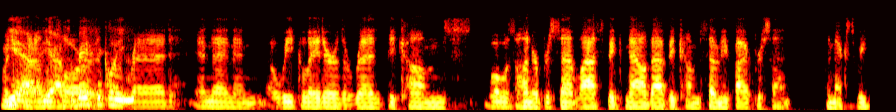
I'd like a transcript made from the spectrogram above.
so yeah, yeah. So basically, red, and then in a week later, the red becomes what was 100% last week. Now that becomes 75% the next week.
